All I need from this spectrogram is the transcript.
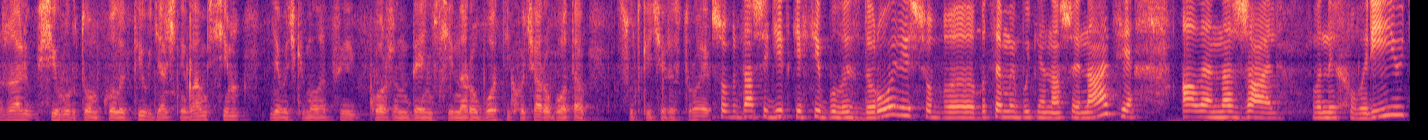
Жаль, всі гуртом колектив. Вдячний вам всім. Дівчатки молодці. Кожен день всі на роботі, хоча робота сутки через троє. щоб наші дітки всі були здорові, щоб е, бо це майбутнє нашої нації. Але на жаль, вони хворіють,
